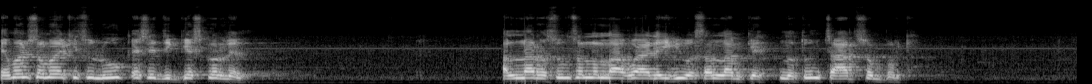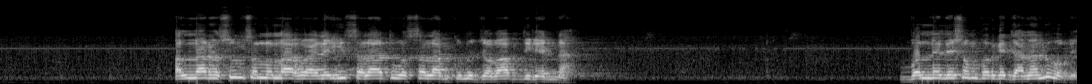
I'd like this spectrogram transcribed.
এমন সময় কিছু লোক এসে জিজ্ঞেস করলেন, আল্লাহ রসুল আলহি ওসাল্লামকে নতুন চাঁদ সম্পর্কে। আল্লাহ রসুল আলহি সালাতাম কোনো জবাব দিলেন না। বললেন, এ সম্পর্কে জানানো হবে।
